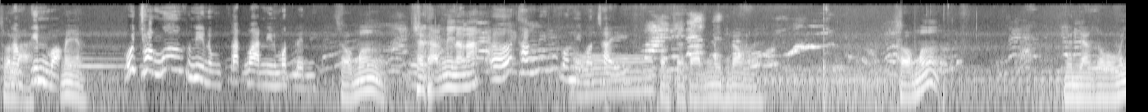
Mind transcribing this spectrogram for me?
ส่วนหลายน้ำกินบ่ แม่น โอ้ยช่องมือนี่น้ำตักหวานนี่หมดเลยนี่ สองมึงใช้ถังนี่นะนะเออทั้งนี้บ่มีบ่ใช้ต้องใช้ถังนี่พี่น้องเลยสองมื้อเงินหยังก็บ่มี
